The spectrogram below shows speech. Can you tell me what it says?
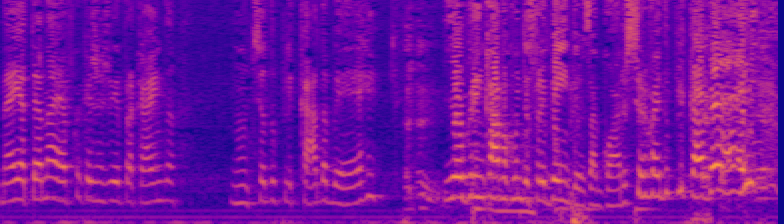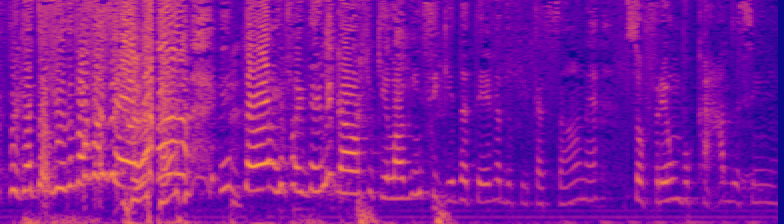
né? E até na época que a gente veio para cá ainda não tinha duplicado a BR. E eu brincava com Deus, falei, bem, Deus, agora o senhor vai duplicar a BR, porque eu tô vindo para fazer, né? Então, e foi bem legal, porque logo em seguida teve a duplicação, né? Sofreu um bocado, assim, no,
